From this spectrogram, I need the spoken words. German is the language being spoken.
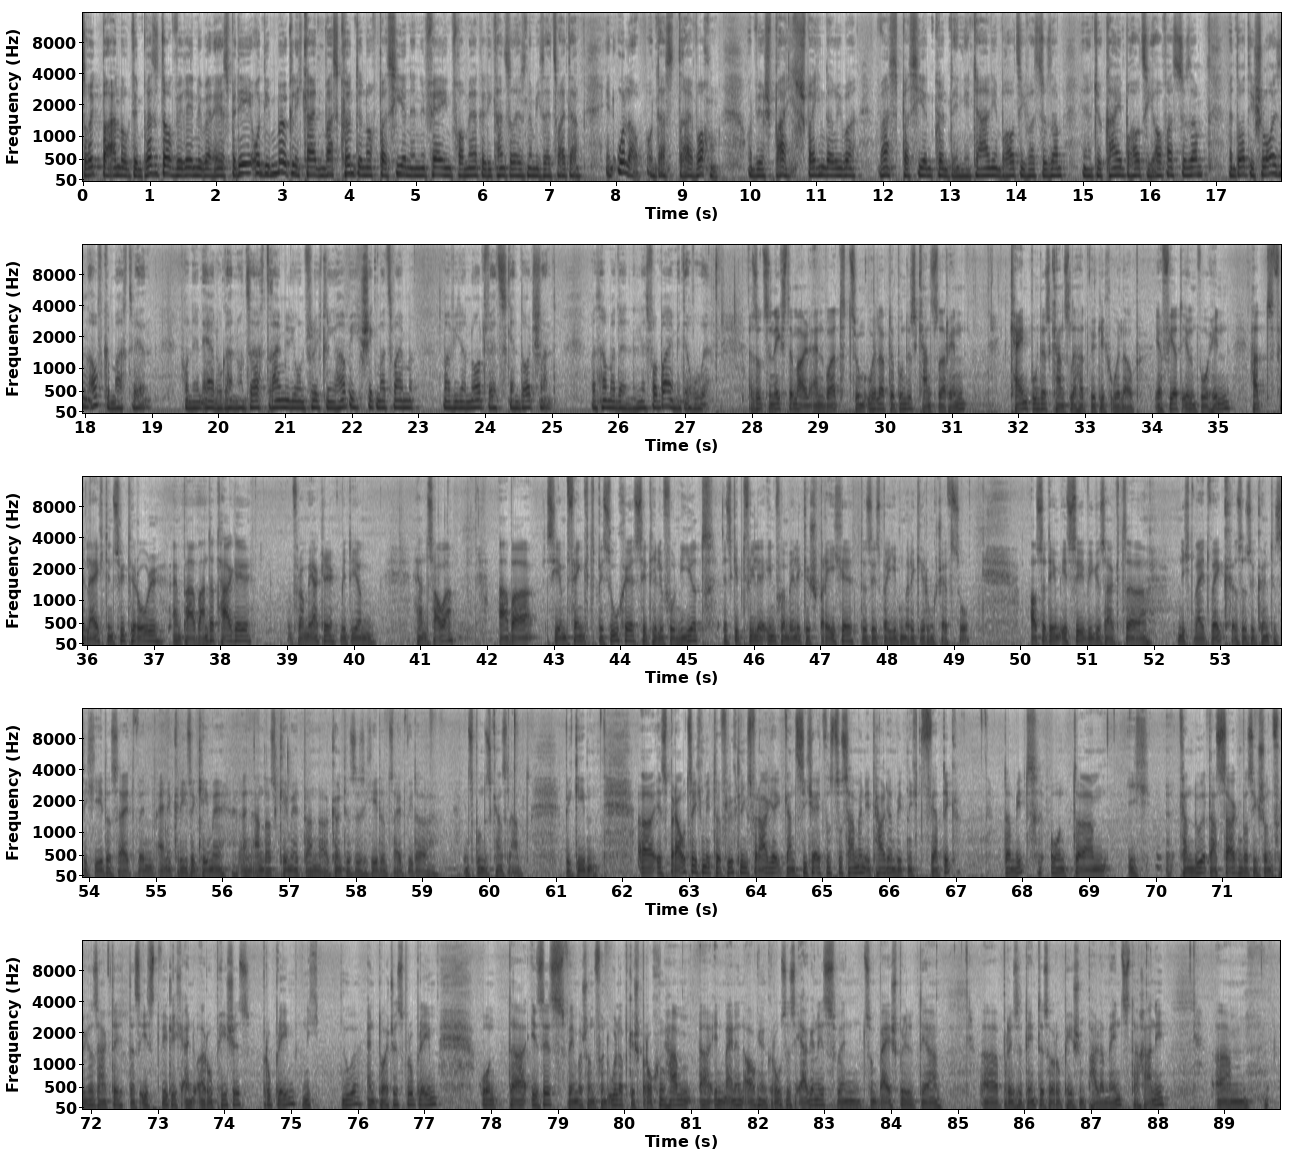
zurückbeeindruckt im Pressetalk. Wir reden über die SPD und die Möglichkeiten, was könnte noch passieren in den Ferien. Frau Merkel, die Kanzlerin, ist nämlich seit zwei Tagen in Urlaub und das drei Wochen. Und wir sprechen darüber, was passieren könnte. In Italien braut sich was zusammen, in der Türkei braut sich auch was zusammen. Wenn dort die Schleusen aufgemacht werden von den Erdogan und sagt, drei Millionen Flüchtlinge habe ich, schicke mal zweimal mal wieder nordwärts gen Deutschland. Was haben wir denn? Dann ist vorbei mit der Ruhe. Also zunächst einmal ein Wort zum Urlaub der Bundeskanzlerin. Kein Bundeskanzler hat wirklich Urlaub. Er fährt irgendwo hin, hat vielleicht in Südtirol ein paar Wandertage, Frau Merkel mit ihrem Herrn Sauer, aber sie empfängt Besuche, sie telefoniert, es gibt viele informelle Gespräche, das ist bei jedem Regierungschef so. Außerdem ist sie, wie gesagt, äh, nicht weit weg. Also sie könnte sich jederzeit, wenn eine Krise käme, ein Anlass käme, dann äh, könnte sie sich jederzeit wieder ins Bundeskanzleramt begeben. Äh, es braut sich mit der Flüchtlingsfrage ganz sicher etwas zusammen. Italien wird nicht fertig damit und ähm, ich kann nur das sagen, was ich schon früher sagte, das ist wirklich ein europäisches Problem, nicht nur ein deutsches Problem. Und da ist es, wenn wir schon von Urlaub gesprochen haben, äh, in meinen Augen ein großes Ärgernis, wenn zum Beispiel der äh, Präsident des Europäischen Parlaments, Tajani, ähm,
